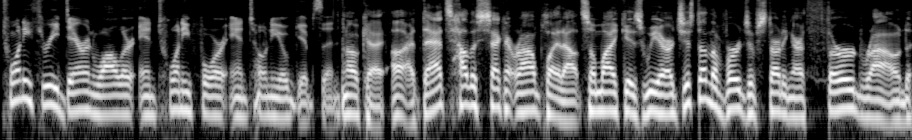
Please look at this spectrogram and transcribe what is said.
23 Darren Waller, and 24 Antonio Gibson. Okay. All right. That's how the second round played out. So, Mike, as we are just on the verge of starting our third round,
